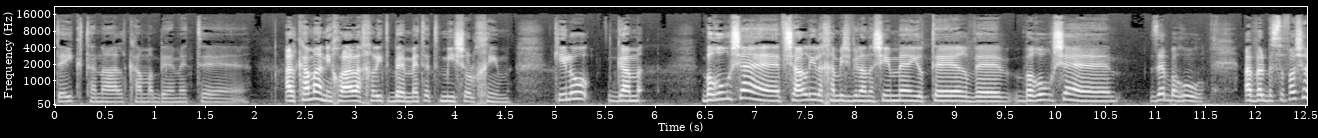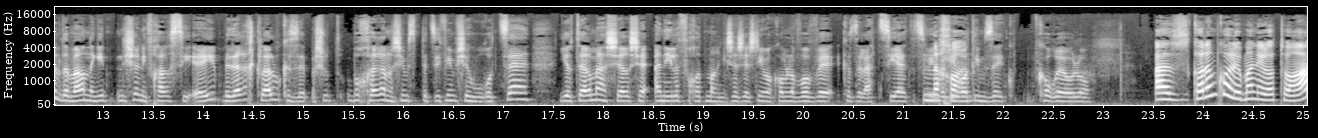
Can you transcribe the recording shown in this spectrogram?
די קטנה על כמה באמת... אה, על כמה אני יכולה להחליט באמת את מי שולחים. כאילו, גם... ברור שאפשר להילחם בשביל אנשים אה, יותר, וברור ש... זה ברור. אבל בסופו של דבר, נגיד מי שנבחר CA, בדרך כלל הוא כזה פשוט בוחר אנשים ספציפיים שהוא רוצה, יותר מאשר שאני לפחות מרגישה שיש לי מקום לבוא וכזה להציע את עצמי נכון. ולראות אם זה קורה או לא. אז קודם כל, אם אני לא טועה,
